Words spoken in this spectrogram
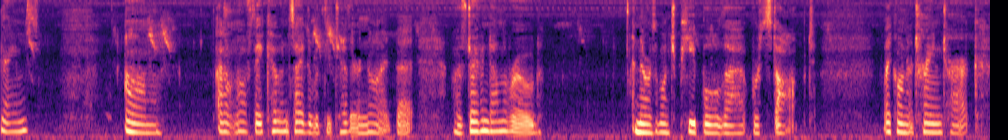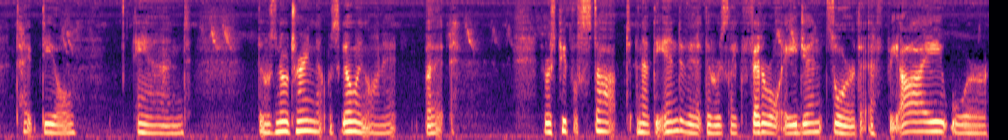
Dreams. Um, I don't know if they coincided with each other or not, but I was driving down the road and there was a bunch of people that were stopped, like on a train track type deal, and there was no train that was going on it, but there was people stopped and at the end of it there was like federal agents or the FBI or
